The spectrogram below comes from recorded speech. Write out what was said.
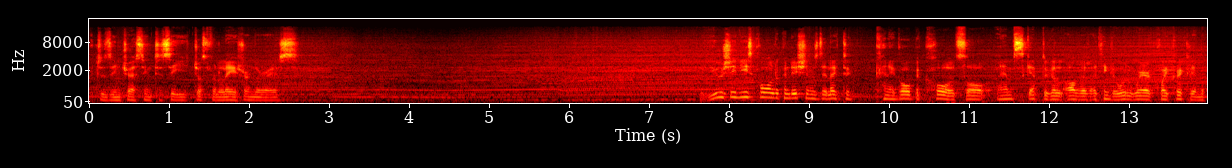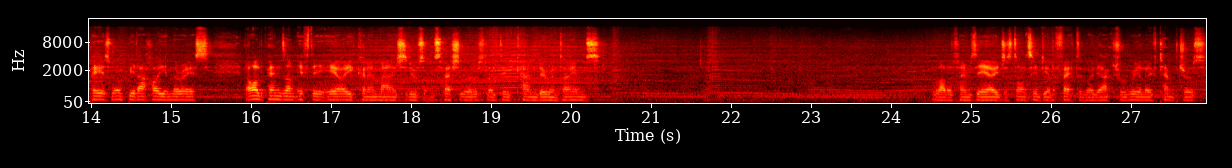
Which is interesting to see just for later in the race. But usually these colder conditions, they like to kind of go a bit cold, so I am skeptical of it. I think it will wear quite quickly and the pace won't be that high in the race. It all depends on if the AI kind of manage to do something special with it, like they can do in times. A lot of times the AI just don't seem to get affected by the actual real life temperatures.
